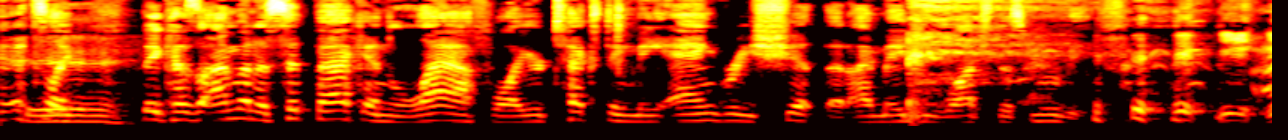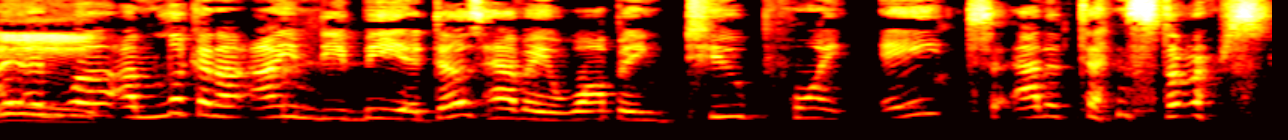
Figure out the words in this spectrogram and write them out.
It's like because I'm gonna sit back and laugh while you're texting me angry shit that I made you watch this movie. I, I, well, I'm looking at IMDb. It does have a whopping 2.8 out of 10 stars.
